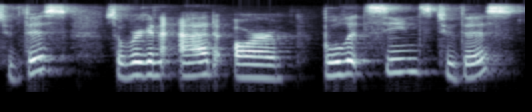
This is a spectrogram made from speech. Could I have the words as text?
to this. So we're gonna add our bullet scenes to this.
